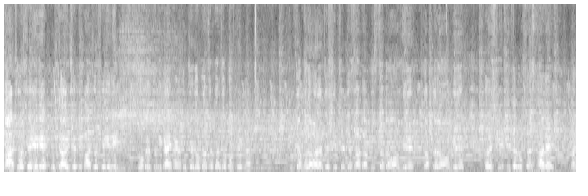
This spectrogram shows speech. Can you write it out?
पाच वर्ष गेले तुमच्या आयुष्यातली पाच वर्ष गेली तोपर्यंत तुम्ही काय करणार? तुमच्या लोकांचं कर्ज पण फेडणार? तुमच्या मुलाबाळांचं शिक्षण जसं आता पुस्तकं वाहून गेलेत दप्तर वाहून गेलेत. तर शेतीचं नुकसान झालंय पण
